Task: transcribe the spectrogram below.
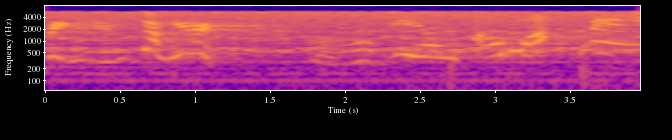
兵营上也。我用桃花笔。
